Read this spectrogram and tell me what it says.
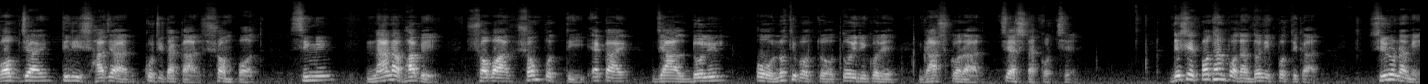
কবজায় তিরিশ হাজার কোটি টাকার সম্পদ। সিমিন নানাভাবে সবার সম্পত্তি একাই জাল, দলিল ও নথিপত্র তৈরি করে গ্রাস করার চেষ্টা করছে। দেশের প্রধান প্রধান দৈনিক পত্রিকার শিরোনামে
